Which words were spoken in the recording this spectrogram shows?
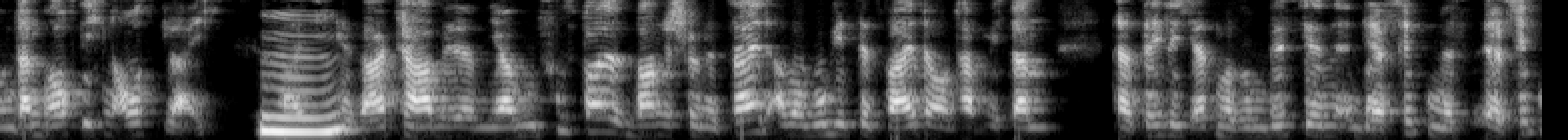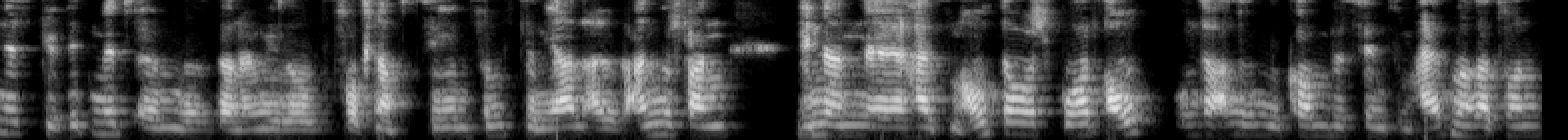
und dann brauchte ich einen Ausgleich als ich Mhm. gesagt habe, ja gut, Fußball war eine schöne Zeit, aber wo geht's jetzt weiter? Und habe mich dann tatsächlich erstmal so ein bisschen der Fitness, äh, Fitness gewidmet. Ähm, das ist dann irgendwie so vor knapp 10, 15 Jahren alles angefangen. Bin dann äh, halt zum Ausdauersport auch unter anderem gekommen, bis hin zum Halbmarathon.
